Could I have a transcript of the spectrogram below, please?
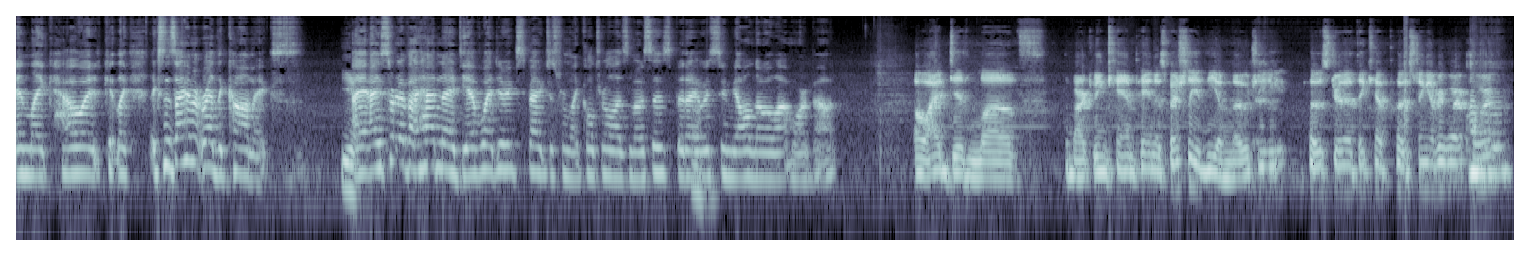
and like how it could- like like since I haven't read the comics, Yeah. I, I sort of I had an idea of what to expect just from like cultural osmosis, but I assume y'all know a lot more about. Oh, I did love the marketing campaign, especially the emoji poster that they kept posting everywhere for. Mhm.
